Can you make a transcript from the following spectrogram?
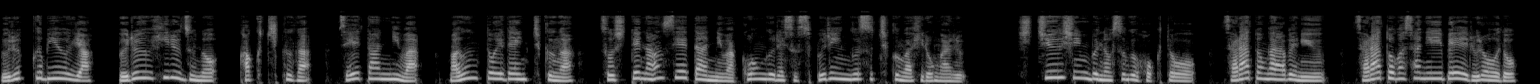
ブルックビューやブルーヒルズの各地区が、西端にはマウントエデン地区が、そして南西端にはコングレススプリングス地区が広がる。市中心部のすぐ北東、サラトガアベニュー、サラトガサニーベールロード、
